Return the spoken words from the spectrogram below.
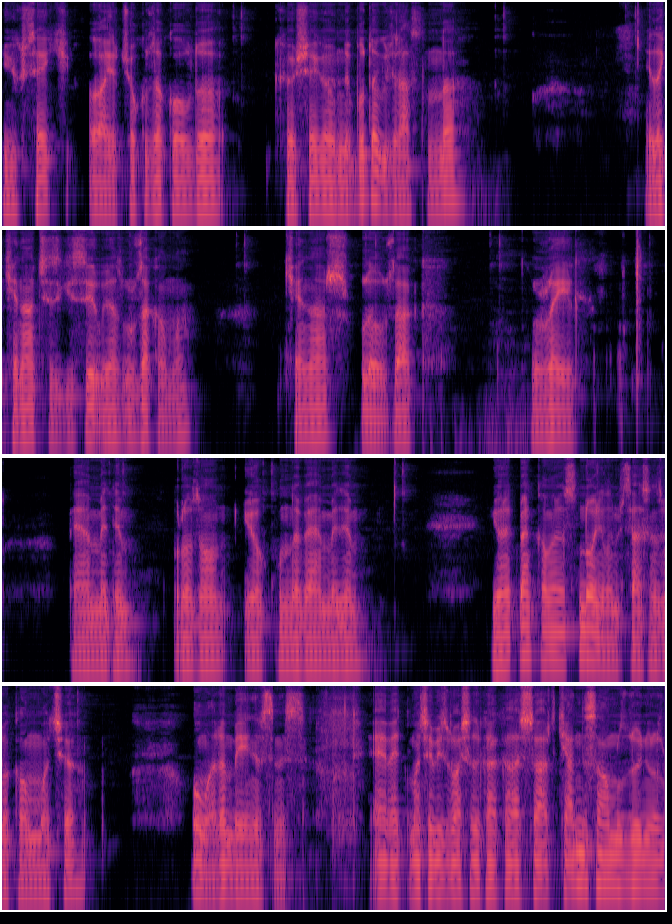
Yüksek. Hayır çok uzak oldu. Köşe yönlü. Bu da güzel aslında. Ya da kenar çizgisi biraz uzak ama. Kenar bu da uzak. Rail. Beğenmedim. Brozon yok bunu da beğenmedim. Yönetmen kamerasında oynayalım isterseniz bakalım maçı. Umarım beğenirsiniz. Evet maça biz başladık arkadaşlar. Kendi sahamızda oynuyoruz.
